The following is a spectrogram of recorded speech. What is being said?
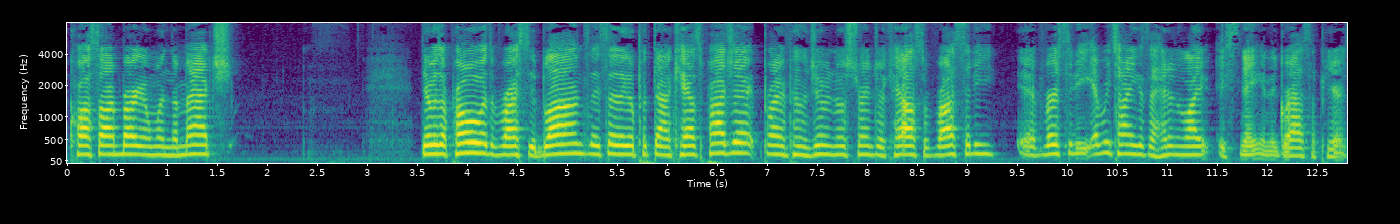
cross armbar, and won the match. There was a promo with the Varsity Blondes. They said they're gonna put down Chaos Project. Brian Pillman Jr., no stranger, Chaos Varsity adversity. Every time he gets ahead in light, a snake in the grass appears.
